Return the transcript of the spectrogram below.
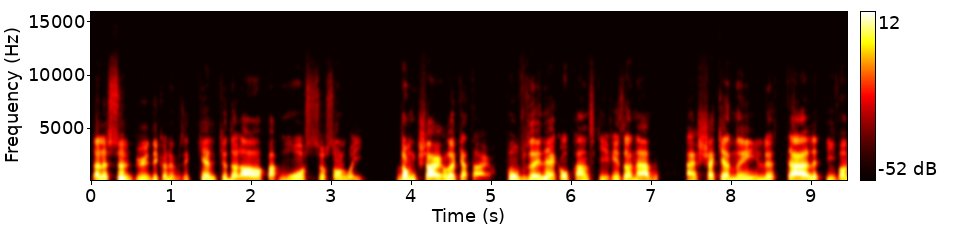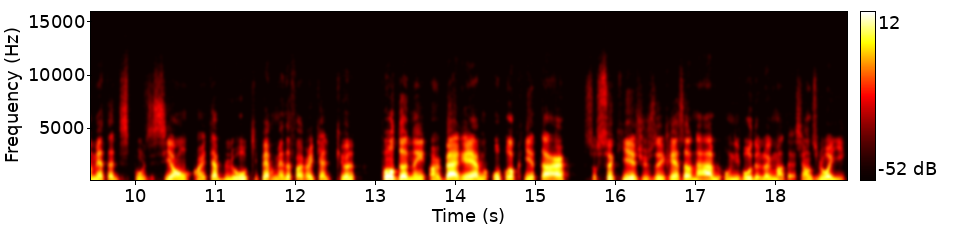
dans le seul but d'économiser quelques dollars par mois sur son loyer. Donc, chers locataires, pour vous aider à comprendre ce qui est raisonnable, à chaque année, le TAL va mettre à disposition un tableau qui permet de faire un calcul pour donner un barème au propriétaire sur ce qui est jugé raisonnable au niveau de l'augmentation du loyer.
